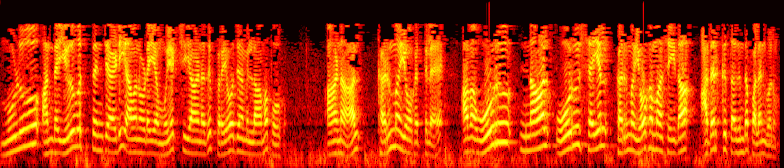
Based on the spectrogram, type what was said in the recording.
முழு அந்த இருபத்தஞ்சு அடி அவனுடைய முயற்சியானது பிரயோஜனம் இல்லாம போகும். ஆனால் கர்ம யோகத்துல அவன் ஒரு நாள் ஒரு செயல் கர்ம யோகமா செய்தா அதற்கு தகுந்த பலன் வரும்.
